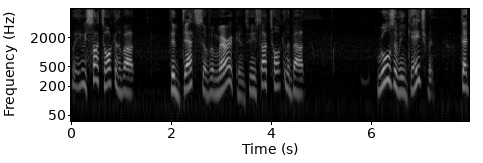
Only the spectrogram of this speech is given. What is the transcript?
When we start talking about the deaths of Americans, when you start talking about rules of engagement that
